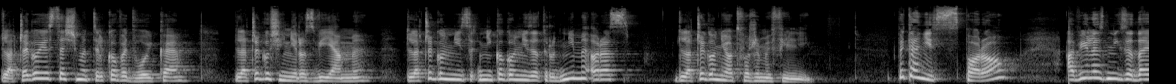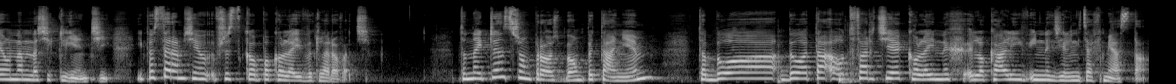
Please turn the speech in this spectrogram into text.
dlaczego jesteśmy tylko we dwójkę, dlaczego się nie rozwijamy, dlaczego nie, nikogo nie zatrudnimy oraz dlaczego nie otworzymy filii. Pytań jest sporo, a wiele z nich zadają nam nasi klienci i postaram się wszystko po kolei wyklarować. To najczęstszą prośbą, pytaniem to było, była ta o otwarcie kolejnych lokali w innych dzielnicach miasta.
